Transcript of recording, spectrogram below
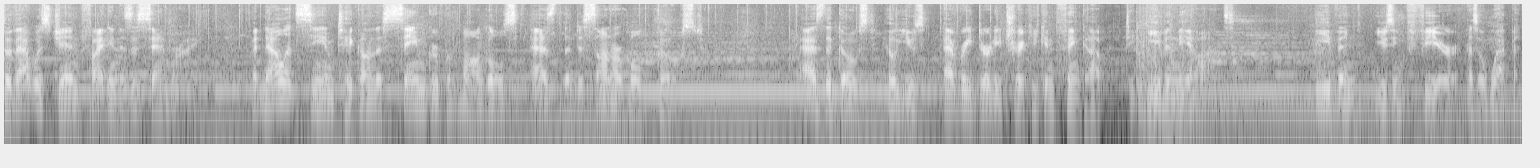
so that was Jin fighting as a samurai. But now let's see him take on the same group of Mongols as the dishonorable Ghost. As the Ghost, he'll use every dirty trick he can think up to even the odds, even using fear as a weapon.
